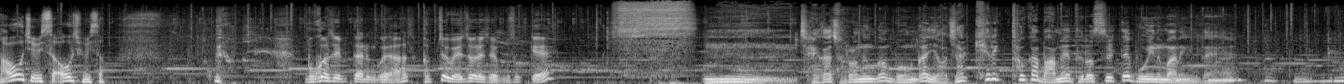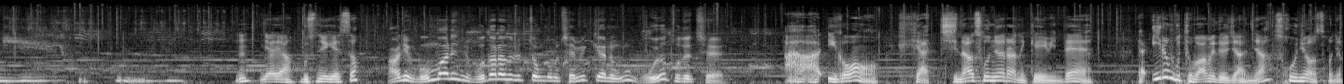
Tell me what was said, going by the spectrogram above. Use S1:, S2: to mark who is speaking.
S1: 어우 재밌어. 어우 재밌어.
S2: 뭐가 재밌다는 거야? 갑자기 왜 저래 저 무섭게?
S3: 음, 제가 저러는 건 뭔가 여자 캐릭터가 마음에 들었을 때 보이는 반응인데.
S1: 응? 야야 무슨 얘기했어?
S2: 아니 뭔 말인지 못 알아들을 정도로 재밌게 하는 건 뭐야 도대체?
S1: 아, 아, 이거 야 진화 소녀라는 게임인데 야 이름부터 마음에 들지 않냐? 소녀 소녀.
